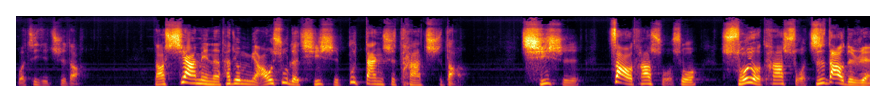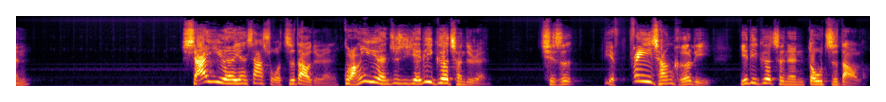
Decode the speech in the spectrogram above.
我自己知道。然后下面呢，他就描述了，其实不单是他知道，其实照他所说，所有他所知道的人，狭义而言他所知道的人，广义人就是耶利哥城的人，其实也非常合理。耶利哥城人都知道了，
